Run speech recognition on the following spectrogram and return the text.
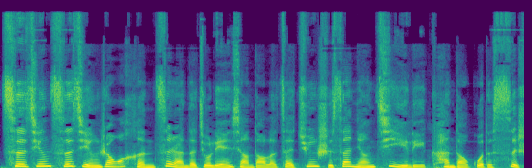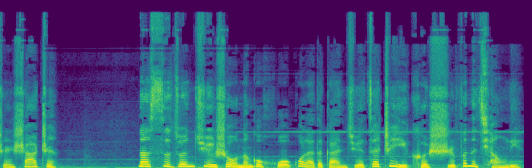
此情此景让我很自然的就联想到了在君十三娘记忆里看到过的四神杀阵，那四尊巨兽能够活过来的感觉，在这一刻十分的强烈，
